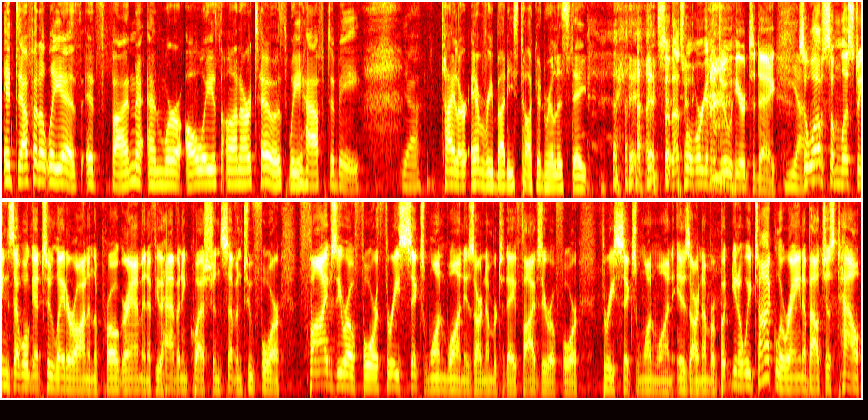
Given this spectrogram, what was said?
It definitely is. It's fun, and we're always on our toes. We have to be. Yeah. Tyler, everybody's talking real estate. and so that's what we're going to do here today. Yeah. So we'll have some listings that we'll get to later on in the program. And if you have any questions, 724 504 3611 is our number today. 504 3611 is our number. But, you know, we talk, Lorraine, about just how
